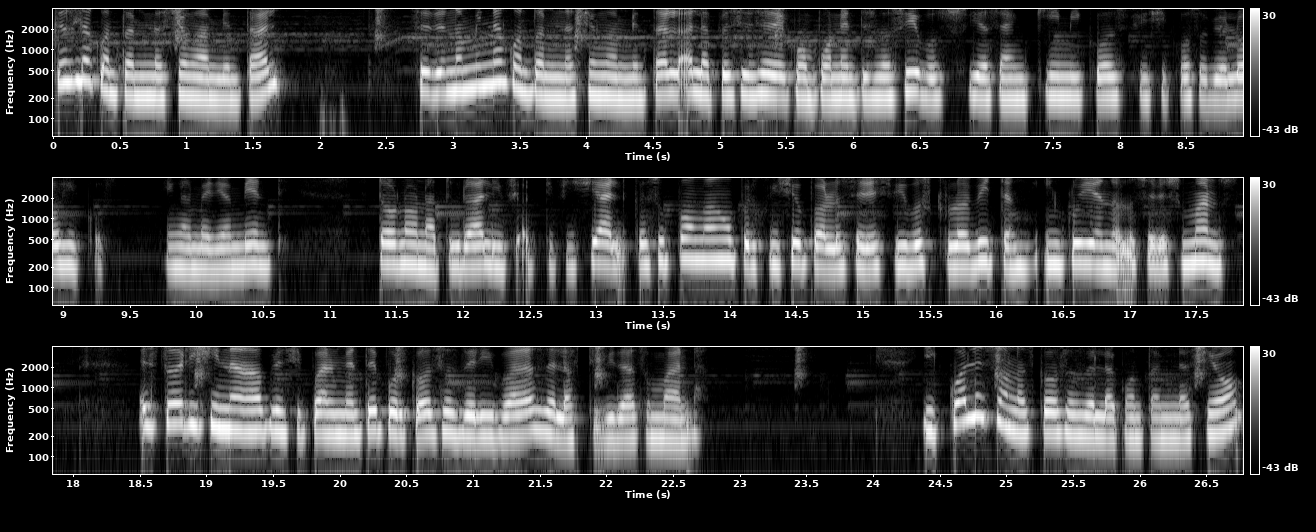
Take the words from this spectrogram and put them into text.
¿Qué es la contaminación ambiental? Se denomina contaminación ambiental a la presencia de componentes nocivos, ya sean químicos, físicos o biológicos, en el medio ambiente, entorno natural y artificial, que supongan un perjuicio para los seres vivos que lo habitan, incluyendo los seres humanos. Esto originado principalmente por causas derivadas de la actividad humana. ¿Y cuáles son las causas de la contaminación?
